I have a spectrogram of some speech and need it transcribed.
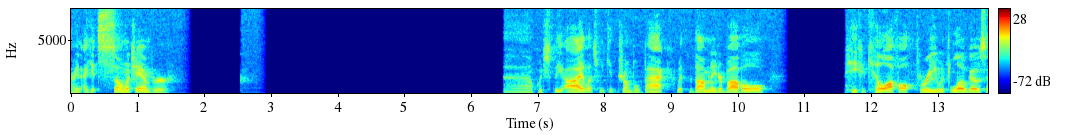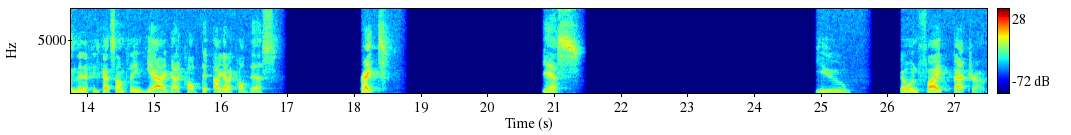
I mean, I get so much amber Uh, which the eye lets me get Drumble back with the Dominator Bauble. He could kill off all three with Logos, and then if he's got something, yeah, I gotta call. I gotta call this. Right. Yes. You go and fight Bat Drone.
